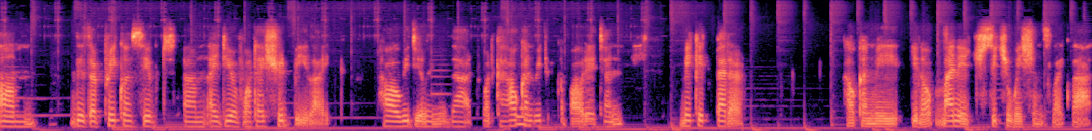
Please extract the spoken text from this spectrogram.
Um, there's a preconceived um, idea of what i should be like. How are we dealing with that? What can, how yeah. can we talk about it and make it better? How can we you know manage situations like that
